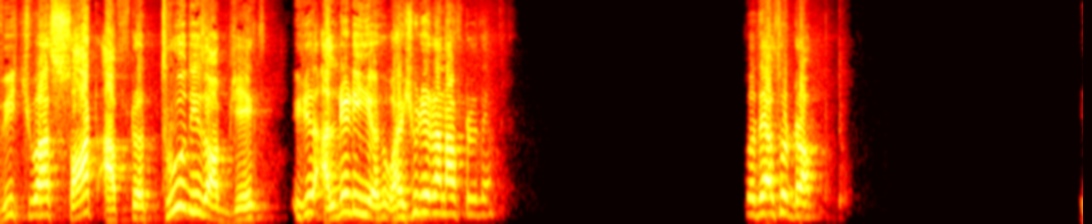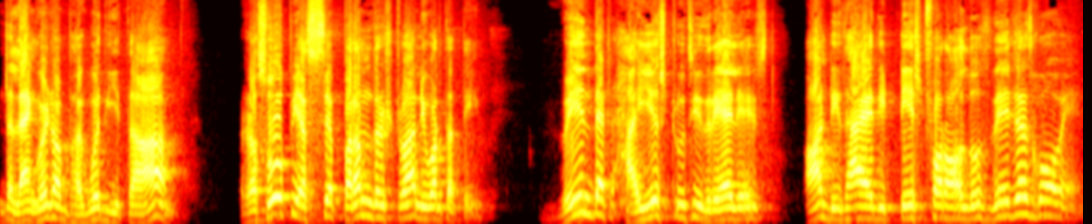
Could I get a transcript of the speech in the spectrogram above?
which was sought after through these objects, it is already here. So Why should he run after them? So they also drop. In the language of Bhagavad Gita, rasopi asya param drishtva nivartate. When that highest truth is realized, all desire, the taste for all those, they just go away.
